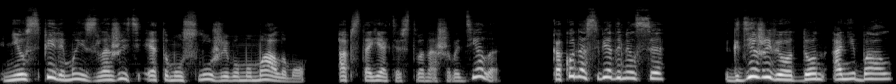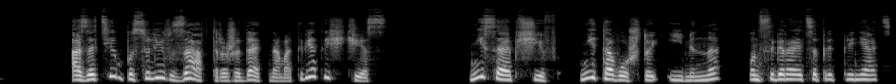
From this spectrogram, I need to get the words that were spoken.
Не успели мы изложить этому услужливому малому обстоятельства нашего дела, как он осведомился где живет Дон Анибал, а затем, посулив завтра же дать нам ответ, исчез, не сообщив ни того, что именно он собирается предпринять,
